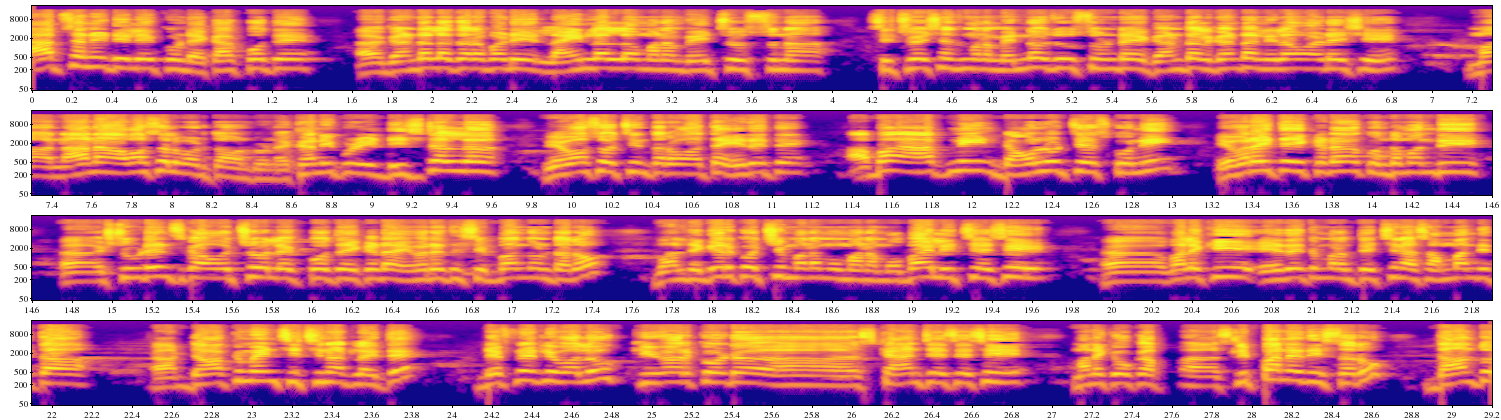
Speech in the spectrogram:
యాప్స్ అనేటివి లేకుండే కాకపోతే గంటల తరబడి లైన్లలో మనం వేచి చూస్తున్న సిచ్యువేషన్స్ మనం ఎన్నో చూస్తుండే గంటలు గంటలు నిలబడేసి మా నానా అవసరాలు పడుతూ ఉంటుండే. కానీ ఇప్పుడు ఈ డిజిటల్ వ్యవస్థ వచ్చిన తర్వాత ఏదైతే అబా యాప్ని డౌన్లోడ్ చేసుకొని ఎవరైతే ఇక్కడ కొంతమంది స్టూడెంట్స్ కావచ్చు లేకపోతే ఇక్కడ ఎవరైతే సిబ్బంది ఉంటారో వాళ్ళ దగ్గరకు వచ్చి మనము మన మొబైల్ ఇచ్చేసి వాళ్ళకి ఏదైతే మనం తెచ్చిన సంబంధిత డాక్యుమెంట్స్ ఇచ్చినట్లయితే డెఫినెట్లీ వాళ్ళు క్యూఆర్ కోడ్ స్కాన్ చేసేసి మనకి ఒక స్లిప్ అనేది ఇస్తారు. దాంతో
